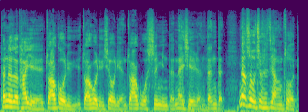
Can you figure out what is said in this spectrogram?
他那时候他也抓过吕抓过吕秀莲，抓过施明的那些人等等，那时候就是这样做的。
